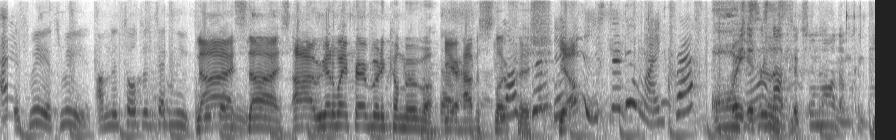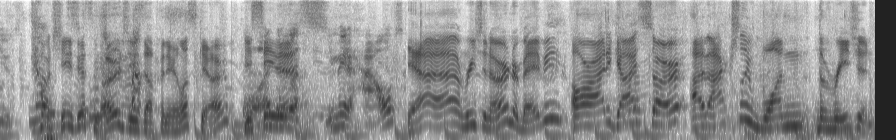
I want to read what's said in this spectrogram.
I- It's me, it's me. I'm the Total Technique. Nice, Technique. nice. All right, we gotta wait for everybody to come over. Here, have a slurp fish. Lachlan, Yep. Did you used to do Minecraft? Oh, Wait, is this not realized- Pixelmon? I'm confused. Oh, jeez, got some OGs up in here. Let's go. You What? see this? You made a house? Yeah, region owner, baby. Alrighty, guys. So I've actually won the region.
